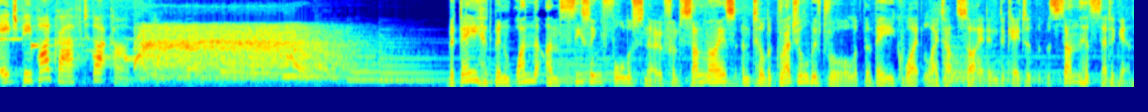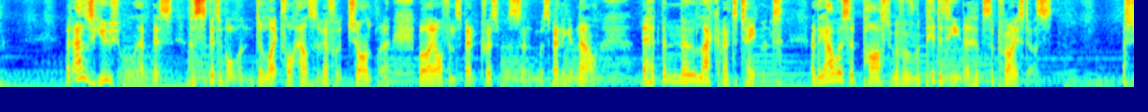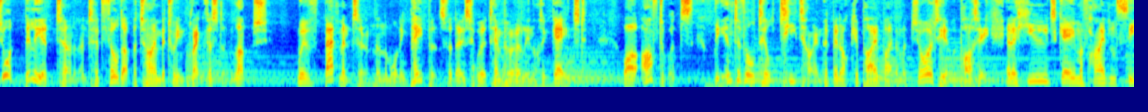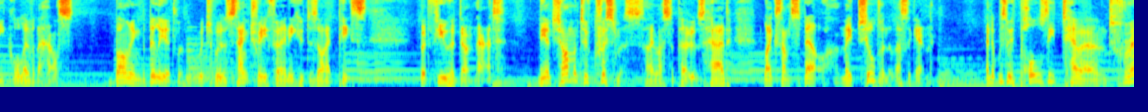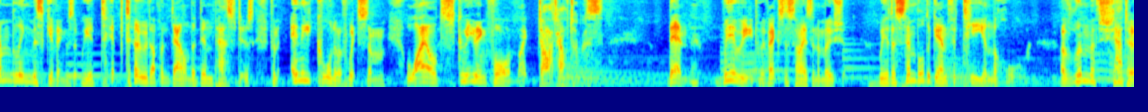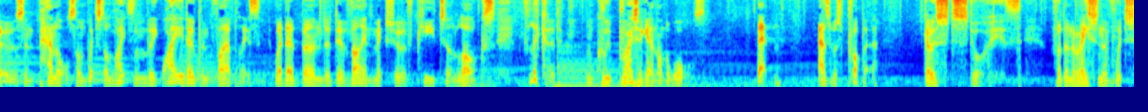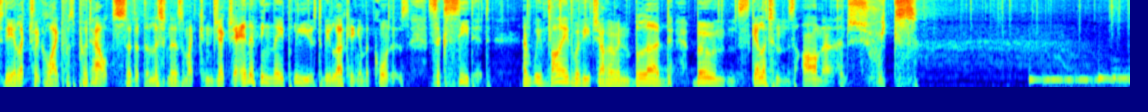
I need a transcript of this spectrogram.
hppodcraft.com. The day had been one unceasing fall of snow from sunrise until the gradual withdrawal of the vague white light outside indicated that the sun had set again. But as usual at this hospitable and delightful house of Everard Chandler, where I often spent Christmas and was spending it now, there had been no lack of entertainment, and the hours had passed with a rapidity that had surprised us. A short billiard tournament had filled up the time between breakfast and lunch, with badminton and the morning papers for those who were temporarily not engaged, while afterwards, the interval till tea time had been occupied by the majority of the party in a huge game of hide and seek all over the house, barring the billiard room, which was sanctuary for any who desired peace. But few had done that. The enchantment of Christmas, I must suppose, had, like some spell, made children of us again and it was with palsied terror and trembling misgivings that we had tiptoed up and down the dim passages from any corner of which some wild, screaming form might dart out on us. Then, wearied with exercise and emotion, we had assembled again for tea in the hall, a room of shadows and panels on which the light from the wide open fireplace, where there burned a divine mixture of peat and logs, flickered and grew bright again on the walls. Then, as was proper, ghost stories, for the narration of which the electric light was put out so that the listeners might conjecture anything they pleased to be lurking in the corners, succeeded, and we vied with each other in blood, bones, skeletons, armor, and shrieks.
